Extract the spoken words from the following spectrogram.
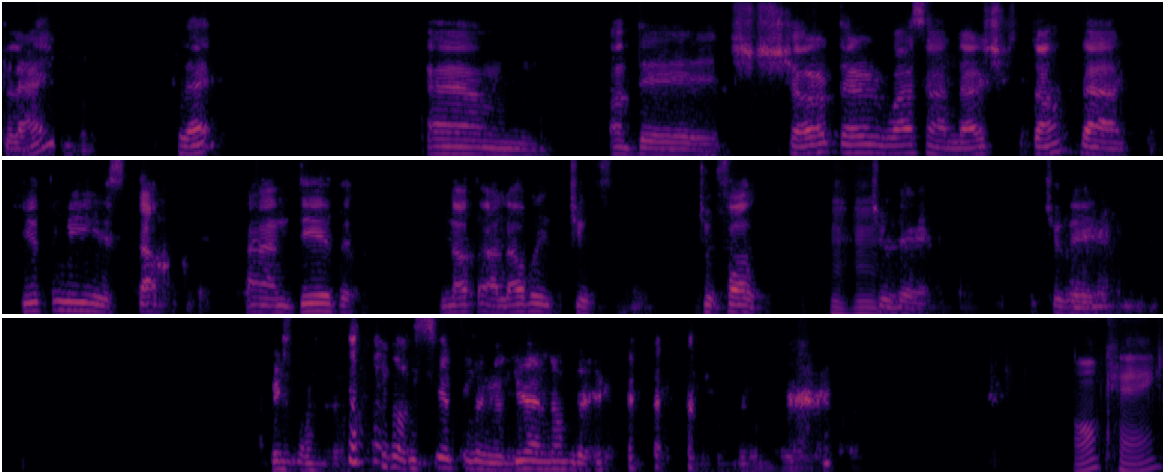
glide glide um on the shore there was a large stone that hit me stop and did not allow me to to fall Mhm. to the to the Lo siento, me olvidó el nombre. Okay,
